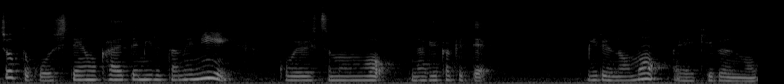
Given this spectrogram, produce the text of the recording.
ちょっとこう視点を変えてみるためにこういう質問を投げかけてみるのも、えー、気分の、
